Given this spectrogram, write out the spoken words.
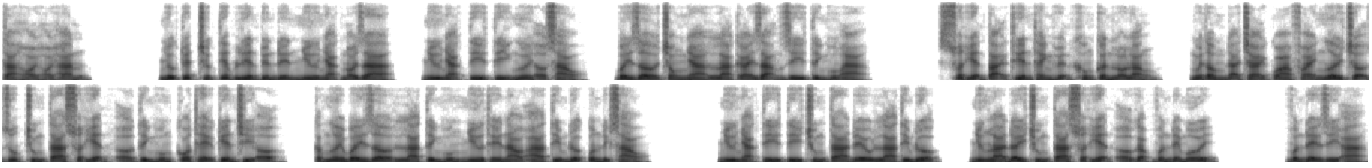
ta hỏi hỏi hắn. Nhược Tuyết trực tiếp liên tuyến đến Như Nhạc nói ra, Như Nhạc tỷ tỷ ngươi ở sao, bây giờ trong nhà là cái dạng gì tình huống a? Xuất hiện tại Thiên Thành huyện không cần lo lắng, nguyên Tâm đã trải qua phái người trợ giúp chúng ta xuất hiện ở tình huống có thể kiên trì ở, các ngươi bây giờ là tình huống như thế nào a tìm được quân địch sao? Như Nhạc tỷ tỷ chúng ta đều là tìm được, nhưng là đây chúng ta xuất hiện ở gặp vấn đề mới. Vấn đề gì a?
